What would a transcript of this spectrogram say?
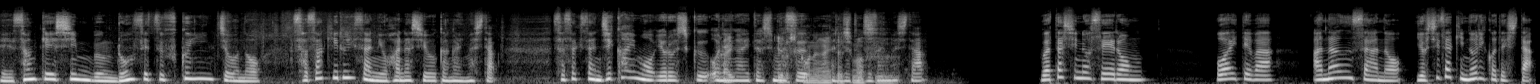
えー、産経新聞論説副委員長の佐々木瑠衣さんにお話を伺いました。佐々木さん、次回もよろしくお願いいたします。はい、よろしくお願いいたします。ありがとうございました。私の正論。お相手は、アナウンサーの吉崎のり子でした。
